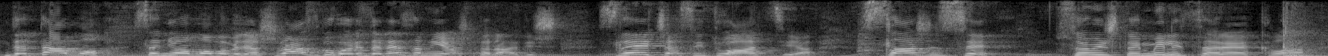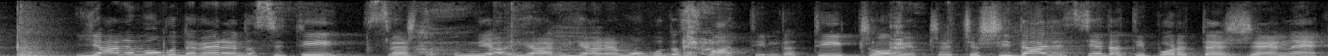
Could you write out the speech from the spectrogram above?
da tamo sa njom obavljaš razgovore, da ne znam ni ja šta radiš. Sljedeća situacija. Slažem se s ovim što je Milica rekla. Ja ne mogu da vjerujem da si ti sve što... Ja, ja, ja ne mogu da shvatim da ti čovječe ćeš i dalje sjedati pored te žene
